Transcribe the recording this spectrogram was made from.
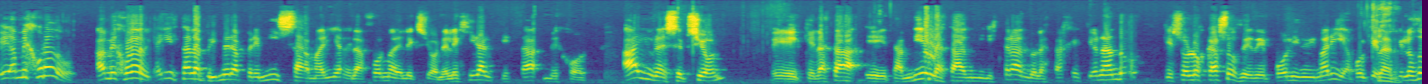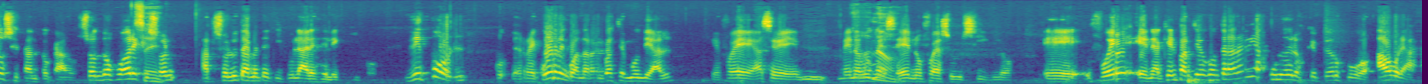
Eh, ha mejorado, ha mejorado. Y ahí está la primera premisa, María, de la forma de elección, elegir al que está mejor. Hay una excepción eh, que la está, eh, también la está administrando, la está gestionando, que son los casos de De Paul y de Di María. ¿Por qué? Porque los dos están tocados. Son dos jugadores que son absolutamente titulares del equipo. De Paul, recuerden cuando arrancó este Mundial, que fue hace menos de un mes, ¿eh? no fue hace un siglo. Eh, fue en aquel partido contra Arabia uno de los que peor jugó. Ahora,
